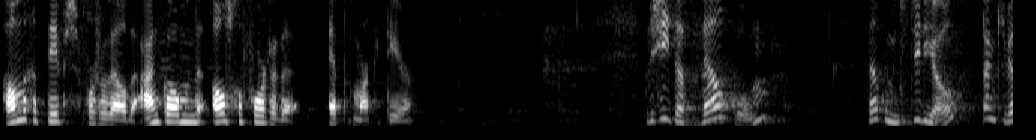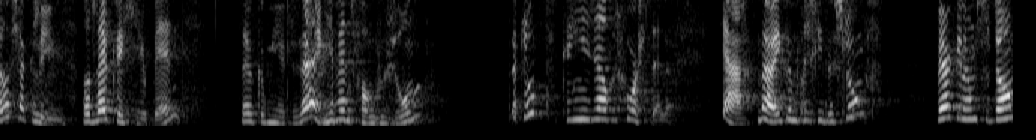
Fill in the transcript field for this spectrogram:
Handige tips voor zowel de aankomende als gevorderde appmarketeer. Brigitte, welkom. Welkom in de studio. Dankjewel Jacqueline. Wat leuk dat je hier bent. Leuk om hier te zijn. Je bent van Woezon. Dat klopt. Kun je jezelf eens voorstellen? Ja, nou ik ben Brigitte Slomf. Werk in Amsterdam.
